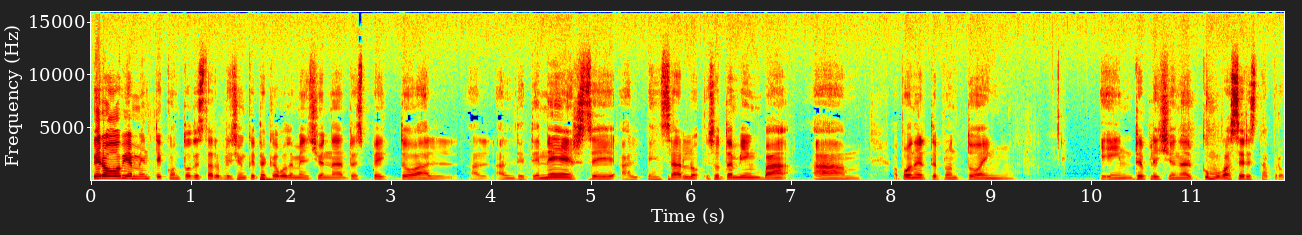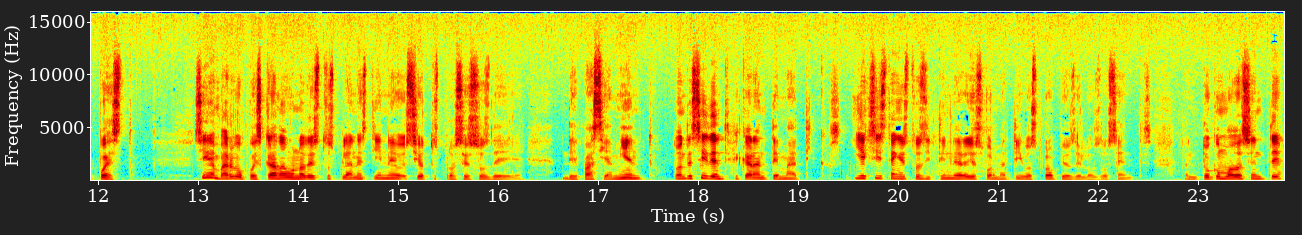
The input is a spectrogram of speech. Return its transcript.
Pero obviamente con toda esta reflexión que te acabo de mencionar respecto al, detenerse, al pensarlo, eso también va a, a ponerte pronto en, en reflexionar cómo va a ser esta propuesta. Sin embargo, pues cada uno de estos planes tiene ciertos procesos de, de donde se identificarán temáticas. Y existen estos itinerarios formativos propios de los docentes. Donde tú como docente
